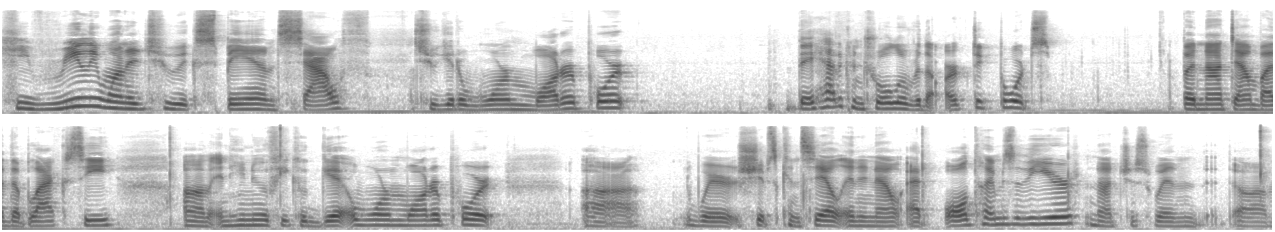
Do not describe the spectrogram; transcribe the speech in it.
he really wanted to expand south to get a warm water port. They had control over the Arctic ports, but not down by the Black Sea. Um, and he knew if he could get a warm water port uh, where ships can sail in and out at all times of the year, not just when um,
